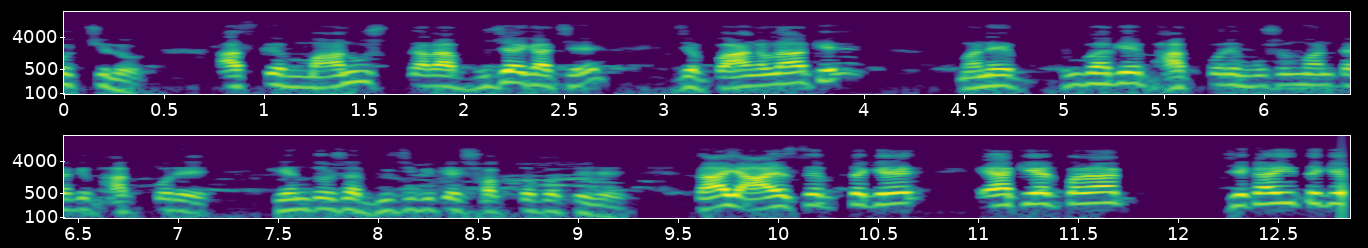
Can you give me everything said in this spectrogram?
করছিল, আজকে মানুষ তারা বুঝে গেছে যে বাংলাকে মানে দুভাগে ভাগ করে মুসলমানটাকে ভাগ করে কেন্দ্র সব বিজেপিকে শক্ত করতে যায়। তাই আইএসএফ থেকে একের পর এক যেখানেই থেকে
